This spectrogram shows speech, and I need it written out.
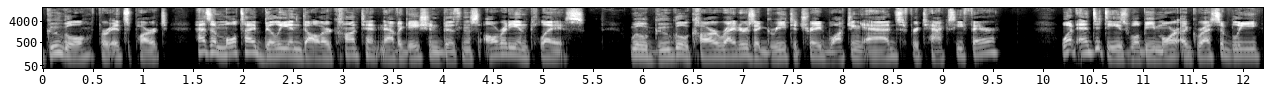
Google, for its part, has a multi billion dollar content navigation business already in place. Will Google car riders agree to trade watching ads for taxi fare? What entities will be more aggressively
